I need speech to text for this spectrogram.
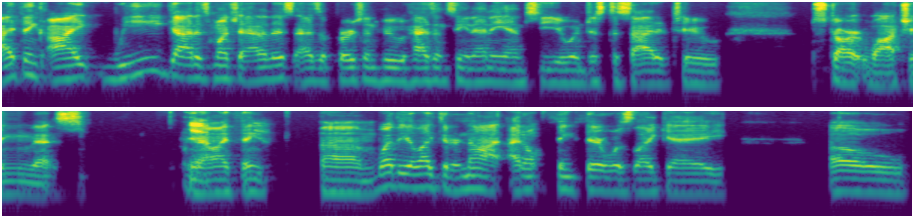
I think I we got as much out of this as a person who hasn't seen any MCU and just decided to start watching this. You Yeah. know, I think um, whether you liked it or not, I don't think there was like a, oh,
